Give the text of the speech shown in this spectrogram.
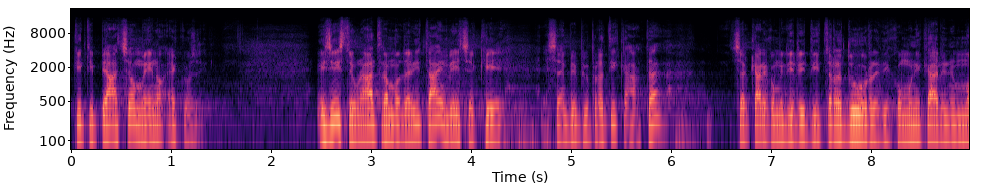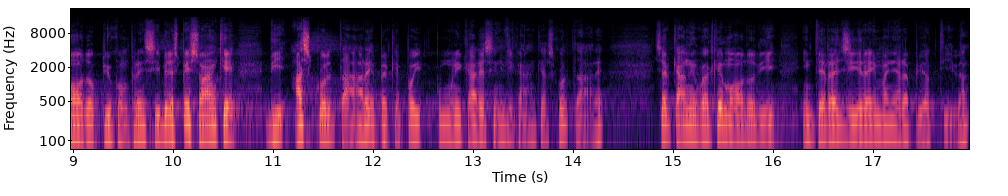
chi ti piace o meno è così. Esiste un'altra modalità invece che è sempre più praticata, cercare come dire, di tradurre, di comunicare in un modo più comprensibile, spesso anche di ascoltare, perché poi comunicare significa anche ascoltare, cercando in qualche modo di interagire in maniera più attiva.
